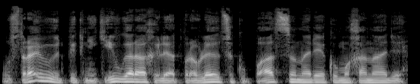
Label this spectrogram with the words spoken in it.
Устраивают пикники в горах или отправляются купаться на реку Маханади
